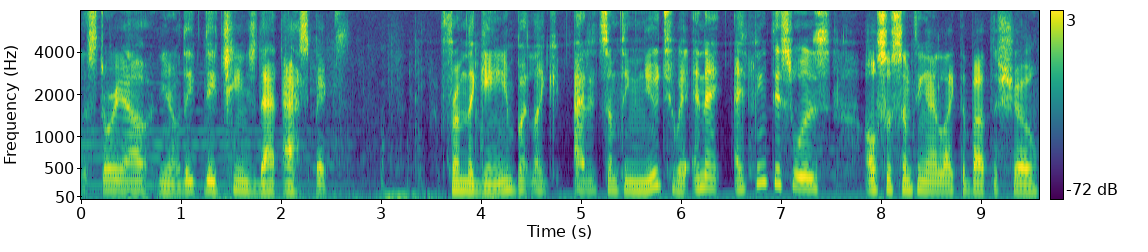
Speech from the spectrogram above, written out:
the story out. You know, they, they changed that aspect from the game, but like added something new to it. And I, I think this was also something I liked about the show.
